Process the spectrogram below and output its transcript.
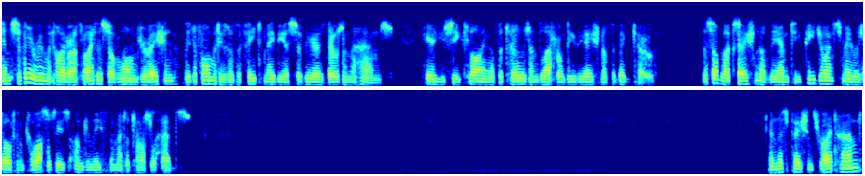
In severe rheumatoid arthritis of long duration, the deformities of the feet may be as severe as those in the hands. Here you see clawing of the toes and lateral deviation of the big toe. The subluxation of the MTP joints may result in callosities underneath the metatarsal heads. In this patient's right hand,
